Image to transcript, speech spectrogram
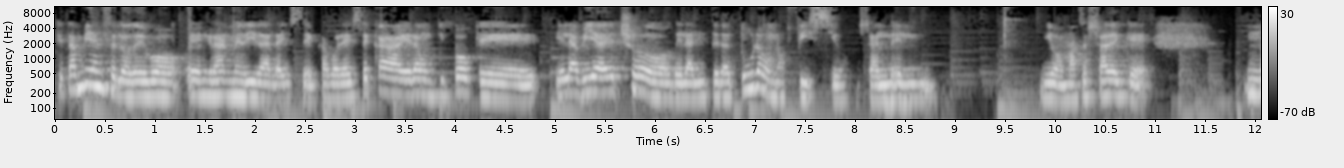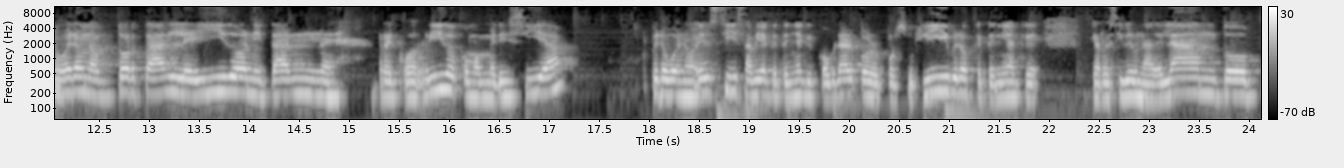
que también se lo debo en gran medida a la Iseca, porque la Iseca era un tipo que él había hecho de la literatura un oficio, o sea, él, digo, más allá de que no era un autor tan leído ni tan eh, recorrido como merecía, pero bueno, él sí sabía que tenía que cobrar por, por sus libros, que tenía que, que, recibir un adelanto,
